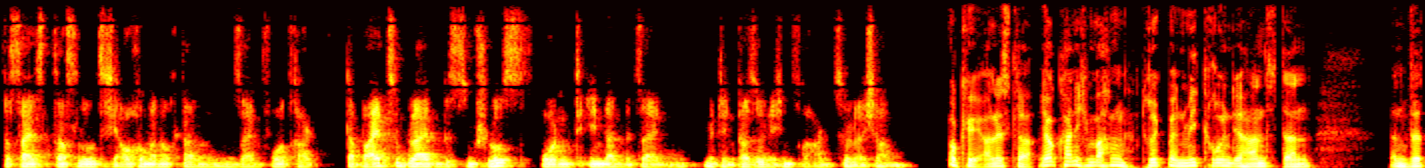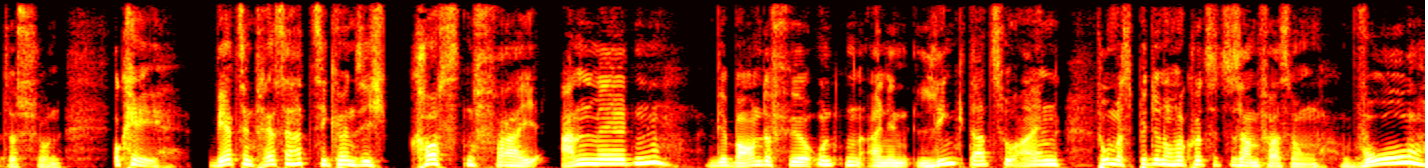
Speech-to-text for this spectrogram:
Das heißt, das lohnt sich auch immer noch dann in seinem Vortrag dabei zu bleiben bis zum Schluss und ihn dann mit seinen, mit den persönlichen Fragen zu löchern. Okay, alles klar. Ja, kann ich machen. Drück mir ein Mikro in die Hand, dann, dann wird das schon. Okay, Wer jetzt Interesse hat, Sie können sich kostenfrei anmelden. Wir bauen dafür unten einen Link dazu ein. Thomas, bitte noch eine kurze Zusammenfassung. Wo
